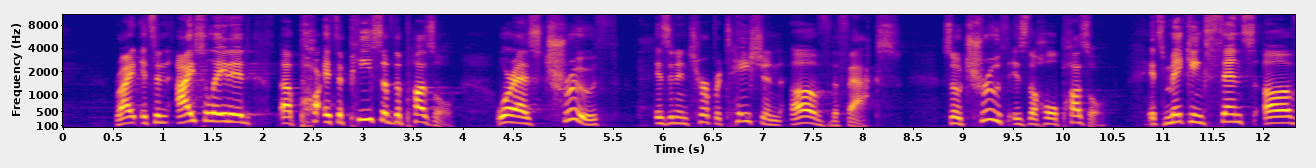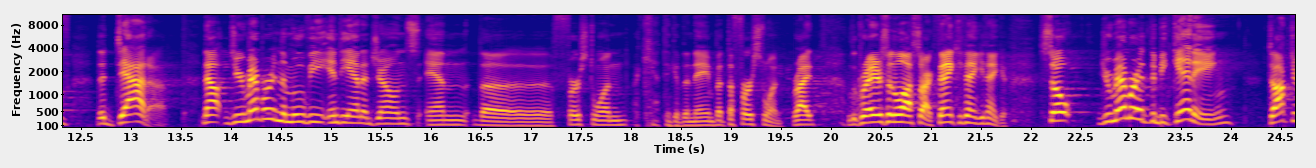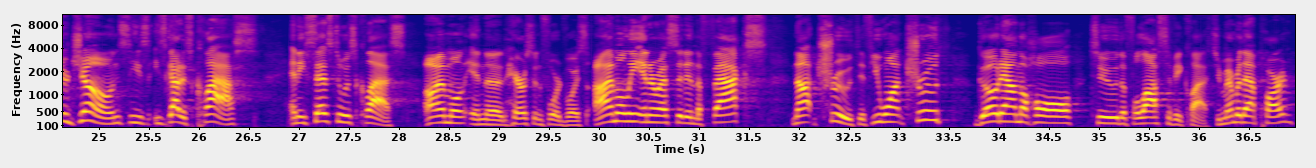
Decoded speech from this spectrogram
right? It's an isolated, uh, par- it's a piece of the puzzle, whereas truth is an interpretation of the facts. So truth is the whole puzzle. It's making sense of the data. Now, do you remember in the movie Indiana Jones and the first one? I can't think of the name, but the first one, right? The Raiders of the Lost Ark. Thank you, thank you, thank you. So, do you remember at the beginning, Dr. Jones, he's, he's got his class, and he says to his class, I'm in the Harrison Ford voice, I'm only interested in the facts, not truth. If you want truth, go down the hall to the philosophy class. Do you remember that part?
